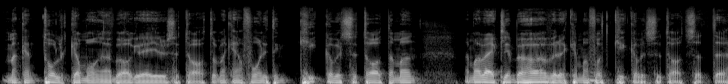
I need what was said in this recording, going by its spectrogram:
man kan tolka många bra grejer ur citat och man kan få en liten kick av ett citat. När man, när man verkligen behöver det kan man få ett kick av ett citat. Så att, eh,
